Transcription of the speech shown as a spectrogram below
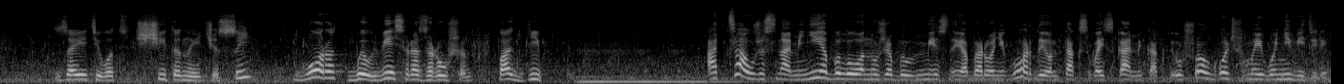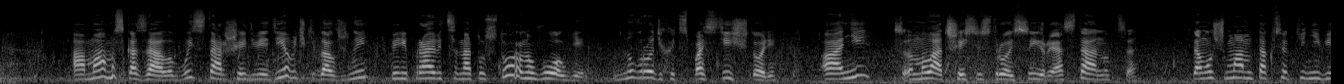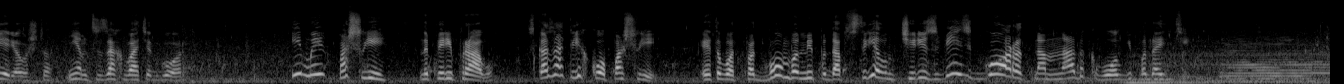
За эти вот считанные часы город был весь разрушен, погиб. Отца уже с нами не было, он уже был в местной обороне города, и он так с войсками как-то ушел, больше мы его не видели. А мама сказала, вы, старшие две девочки, должны переправиться на ту сторону Волги. Ну, вроде хоть спастись, что ли. А они с младшей сестрой, с Ирой, останутся. Потому что мама так все-таки не верила, что немцы захватят город. И мы пошли на переправу. Сказать легко, пошли. Это вот под бомбами, под обстрелом, через весь город нам надо к Волге подойти.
